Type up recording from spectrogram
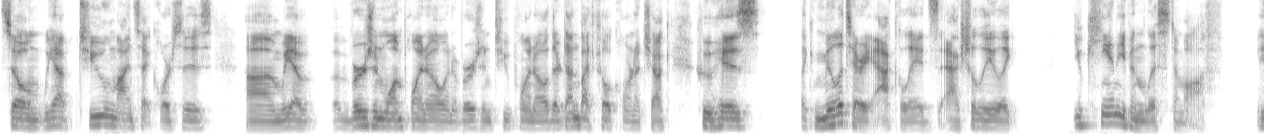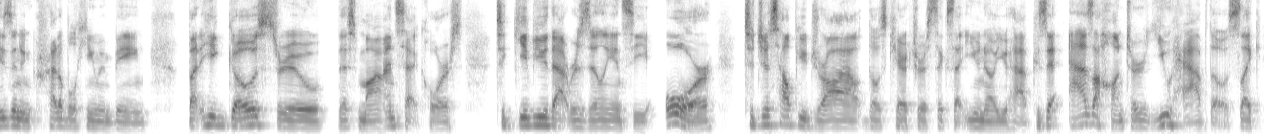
So we have two mindset courses. Um, we have a version 1.0 and a version 2.0. They're done by Phil Kornachuk, who his like military accolades actually like you can't even list him off. He's an incredible human being, but he goes through this mindset course to give you that resiliency or to just help you draw out those characteristics that you know you have. Because as a hunter, you have those. Like,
